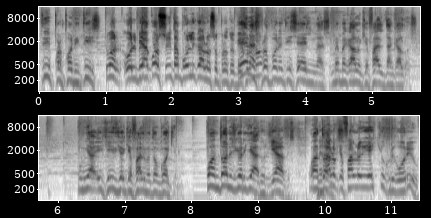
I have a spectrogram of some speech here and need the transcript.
Τι προπονητής. Λοιπόν, ο Ολυμπιακός ήταν πολύ καλός ο πρώτο Ένας μήχρονο. προπονητής Έλληνας με μεγάλο κεφάλι ήταν καλός. Που μια, είχε ίδιο κεφάλι με τον κόκκινο. Ο Αντώνης Γεωργιάδης. Γεωργιάδης. Ο Αντώνης. Μεγάλο κεφάλαιο έχει και ο Γρηγορίου.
